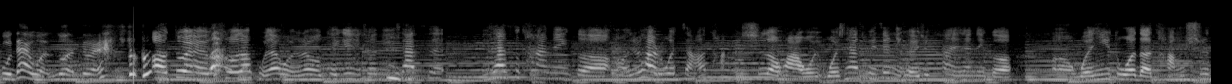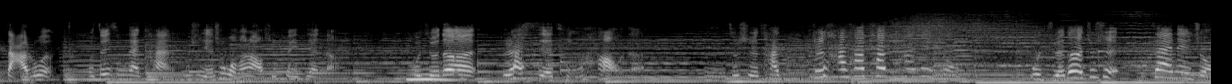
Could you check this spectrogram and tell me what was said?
古代文论，对。哦，对，说到古代文论，我可以跟你说，你下次，你下次看那个，呃，就是他如果讲到唐诗的话，我我现在推荐你可以去看一下那个，呃，闻一多的《唐诗杂论》，我最近在看，就是也是我们老师推荐的，我觉得就是他写的挺好的，嗯，就是他，就是他他他他那种，我觉得就是在那种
